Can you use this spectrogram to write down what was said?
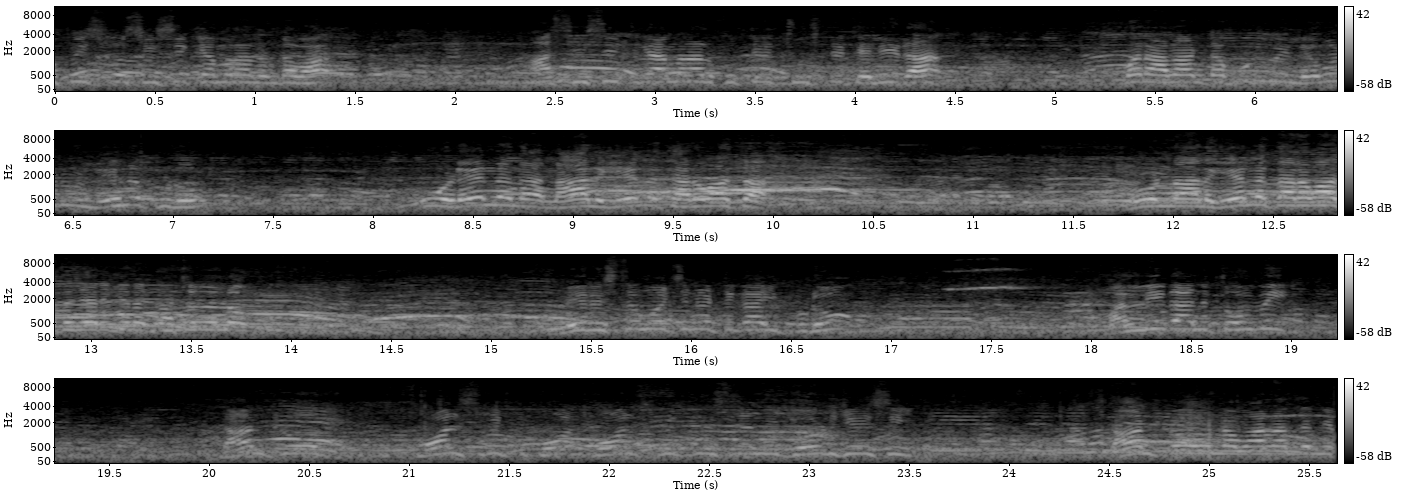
ఆఫీస్లో సీసీ కెమెరాలు ఉండవా? ఆ సీసీ కెమెరాలు కుట్టి చూస్తే తెలీదా? మరి అలాంటప్పుడు వీళ్ళు ఎవరు లేనప్పుడు మూడేళ్ళ నాలుగేళ్ళ తర్వాత మూడు నాలుగేళ్ళ తర్వాత జరిగిన ఘటనలో మీరు ఇష్టం వచ్చినట్టుగా ఇప్పుడు మళ్ళీ దాన్ని తొవ్వి దాంట్లో ఫాల్స్ విత్ ఫాల్స్ విట్నెస్లను జోడు చేసి దాంట్లో ఉన్న వాళ్ళందరినీ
